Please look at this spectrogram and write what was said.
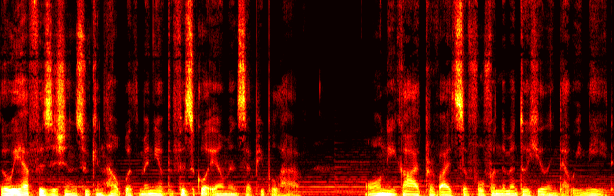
Though we have physicians who can help with many of the physical ailments that people have, only God provides the full fundamental healing that we need.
